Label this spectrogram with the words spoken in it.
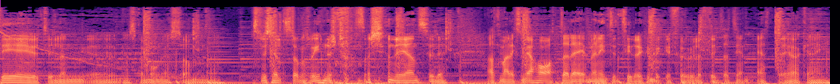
Det är ju till en, eh, ganska många som, eh, speciellt i Stockholms innerstad, som känner igen sig i det. Att man liksom, jag hatar dig men inte tillräckligt mycket för att vilja flytta till en etta i Hökarängen.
